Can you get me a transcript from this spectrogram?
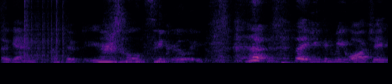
again, I'm 50 years old secretly, that you could be watching.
